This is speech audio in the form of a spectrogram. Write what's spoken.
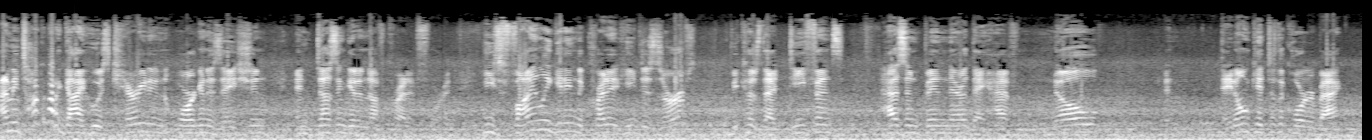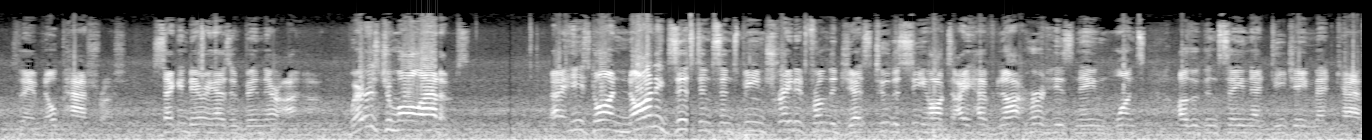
I mean, talk about a guy who has carried an organization and doesn't get enough credit for it. He's finally getting the credit he deserves because that defense hasn't been there. They have no, they don't get to the quarterback, they have no pass rush. Secondary hasn't been there. I, where is Jamal Adams? Uh, he's gone non existent since being traded from the Jets to the Seahawks. I have not heard his name once other than saying that DJ Metcalf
